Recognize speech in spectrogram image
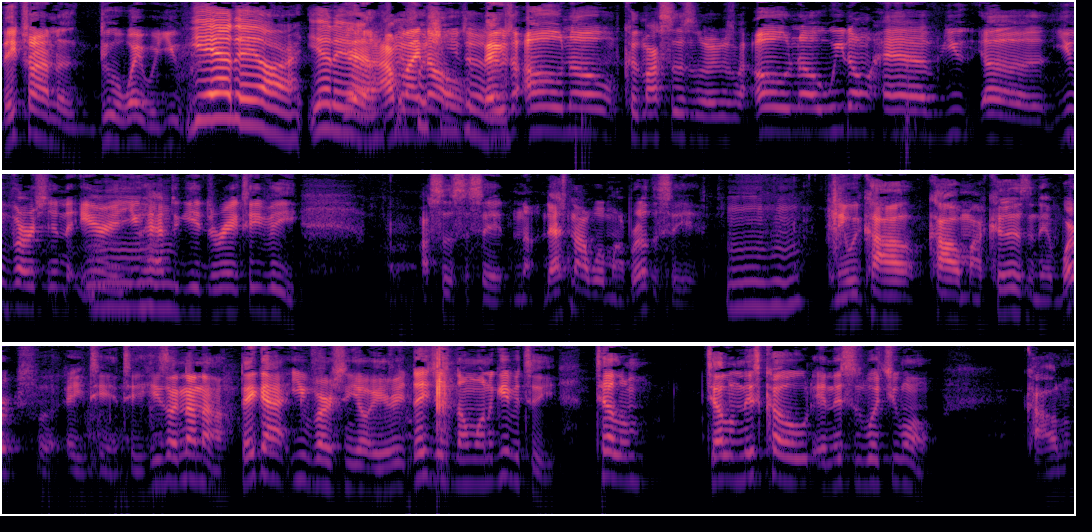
They trying to do away with Uverse. Yeah, they are. Yeah, they Yeah, are. I'm They're like, no. They was like, oh no, because my sister was like, oh no, we don't have you uh Uverse in the area. You have to get Direct TV. My sister said, no, that's not what my brother said. Mhm. And then we call call my cousin that works for AT and T. He's like, no, no, they got Uverse in your area. They just don't want to give it to you. Tell them, tell them this code and this is what you want. Call them.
